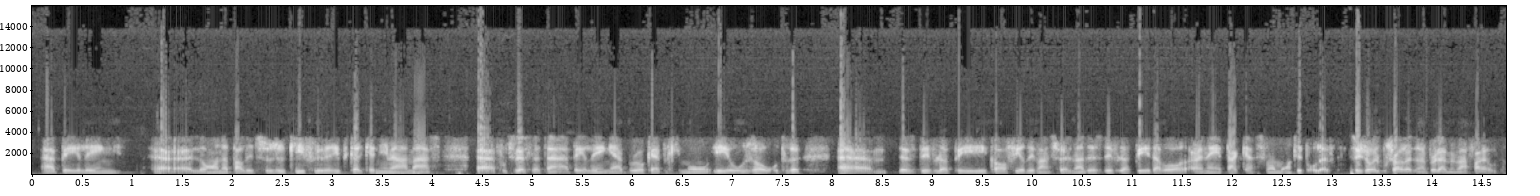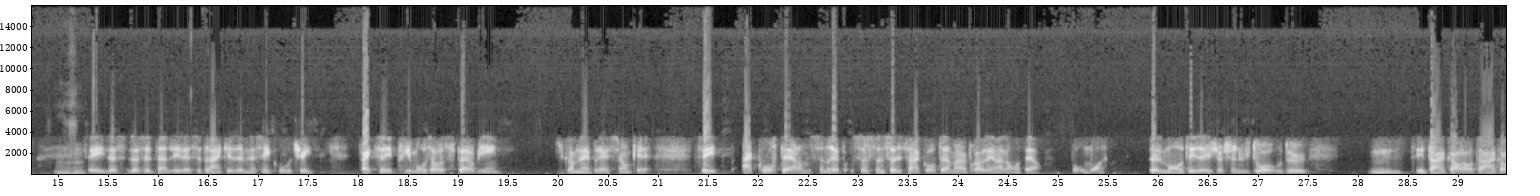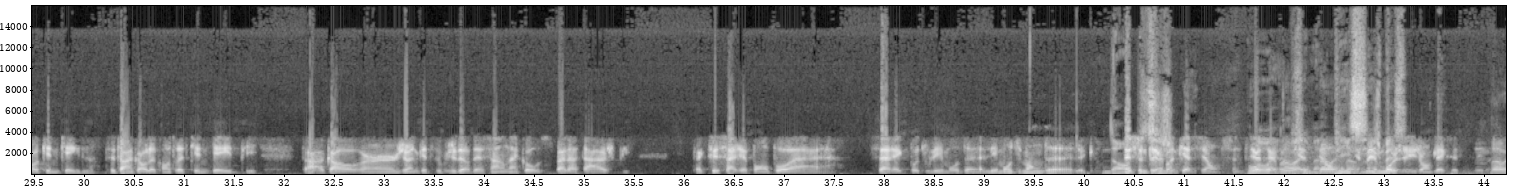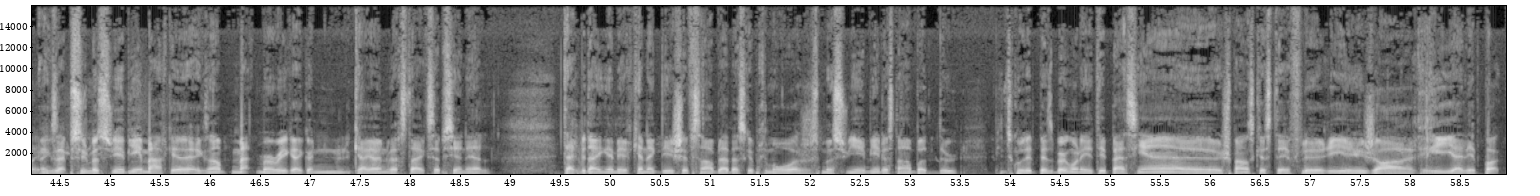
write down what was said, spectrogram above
à Payling. Euh, là, on a parlé de Suzuki, Fleury puis Kalkanimi en masse. Il euh, faut que tu laisses le temps à Payling, à Brooke, à Primo et aux autres euh, de se développer, Caulfield éventuellement, de se développer, d'avoir un impact quand ils vont monter pour l'œuvre. C'est Joël Bouchard a dit un peu la même affaire. Là, mm-hmm. là, c'est le temps de les laisser tranquilles, de me laisser coacher. Fait que, tu sais, Primo, ça va super bien. J'ai comme l'impression que, c'est à court terme, une ça, c'est une solution à court terme à un problème à long terme, pour moi. De le monter, d'aller chercher une victoire ou deux. Hmm, t'es encore, t'as encore Kincaid, là. T'as encore le contrat de Kincaid, puis t'as encore un jeune qui est obligé de redescendre à cause du balotage, puis, fait que, ça répond pas à, ça règle pas tous les mots, de, les mots du monde, de, Mais c'est une très bonne question. C'est une très, très bonne question. même moi, j'ai jonglé avec cette idée. Exact. si je me souviens bien, Marc, euh, exemple, Matt Murray, qui a connu une carrière universitaire exceptionnelle, est arrivé dans la Ligue américaine avec des chiffres semblables à ce que Primo a. Je me souviens bien, c'était en bas de deux. Puis du côté de Pittsburgh, on a été patient. Euh, je pense que c'était Fleury et Jarry à l'époque.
